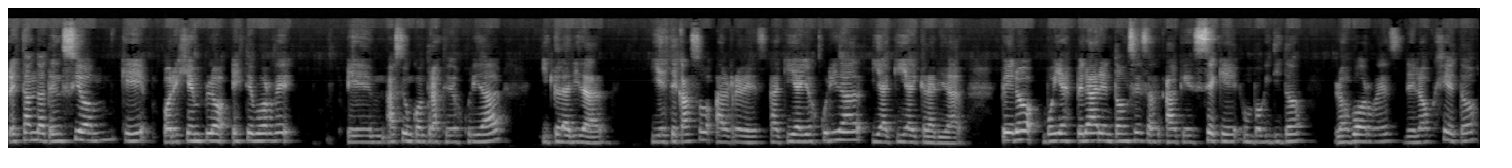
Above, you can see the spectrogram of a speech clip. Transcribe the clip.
prestando atención que, por ejemplo, este borde eh, hace un contraste de oscuridad y claridad. Y este caso al revés, aquí hay oscuridad y aquí hay claridad. Pero voy a esperar entonces a que seque un poquitito los bordes del objeto,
